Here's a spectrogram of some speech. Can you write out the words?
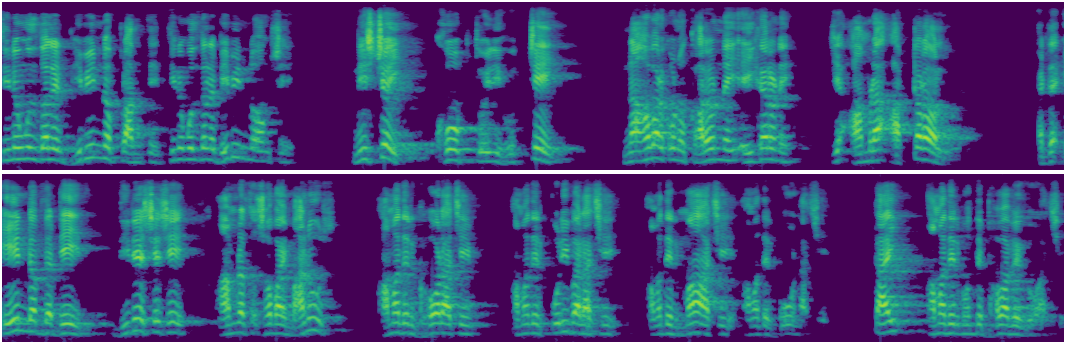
তৃণমূল দলের বিভিন্ন প্রান্তে, তৃণমূল দলের বিভিন্ন অংশে নিশ্চয়ই ক্ষোভ তৈরি হচ্ছে। না হবার কোনো কারণ নেই এই কারণে যে আমরা after all at the end of the day দিনের শেষে আমরা তো সবাই মানুষ, আমাদের ঘর আছে আমাদের পরিবার আছে, আমাদের মা আছে, আমাদের বোন আছে, তাই আমাদের মধ্যে ভাবাবেগও আছে।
